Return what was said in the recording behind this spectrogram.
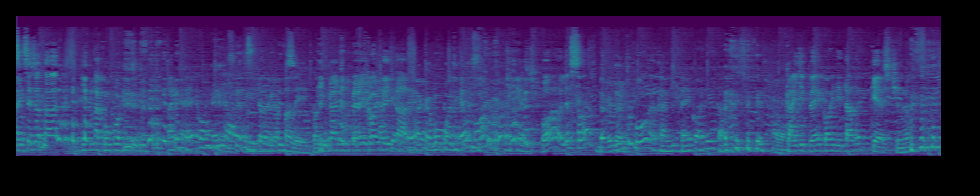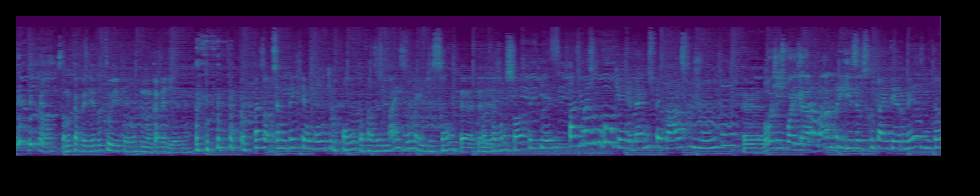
Aí você já tá indo na concorrência do Jimmy. Tá em pé combinado. Já, já falei. Então, Ficar de pé e corre deitado. Acabou o É o podcast. nome do podcast. Ó, olha só, muito boa. Cai de pé e corre deitado. Cai de pé e corre deitado é cast, né? Pronto. Só no cabelinho do Twitter, né? Não caberia, né? Mas ó, você não tem que ter um outro ponta fazendo mais uma edição. É, pode fazer um software que ele faz mais um qualquer. Ele pega uns pedaços, junta. É. Ou a gente pode Você tá com gravar. preguiça de escutar inteiro mesmo, então.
